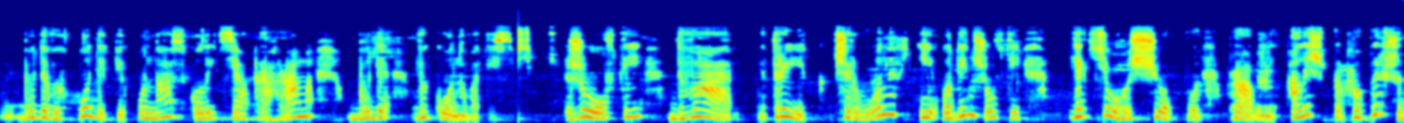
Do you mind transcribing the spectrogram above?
буде виходити у нас, коли ця програма буде виконуватись. Жовтий, два, три червоних і один жовтий. Для цього, щоб правильно, але ж, по-перше,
